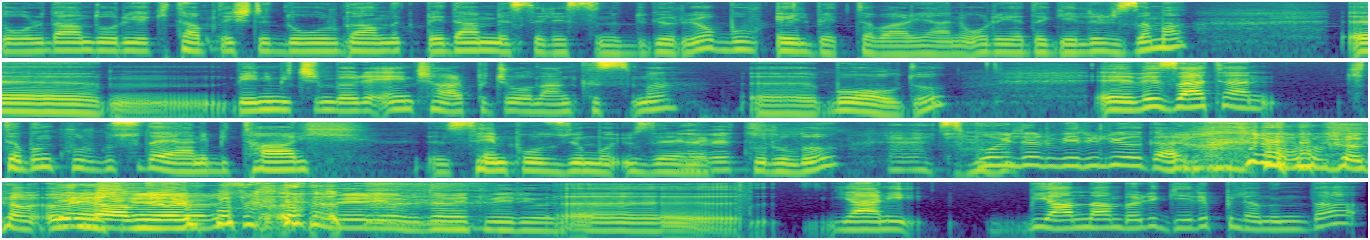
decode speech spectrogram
doğrudan doğruya kitapta işte doğurganlık beden meselesini görüyor. Bu elbette var yani oraya da geliriz ama e, benim için böyle en çarpıcı olan kısmı e, bu oldu. E, ve zaten kitabın kurgusu da yani bir tarih e, sempozyumu üzerine evet. kurulu. Evet. Spoiler veriliyor galiba değil mi bu program? Öyle evet, anlıyorum. Veriyoruz. veriyoruz evet veriyoruz. Ee, yani bir yandan böyle geri planında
